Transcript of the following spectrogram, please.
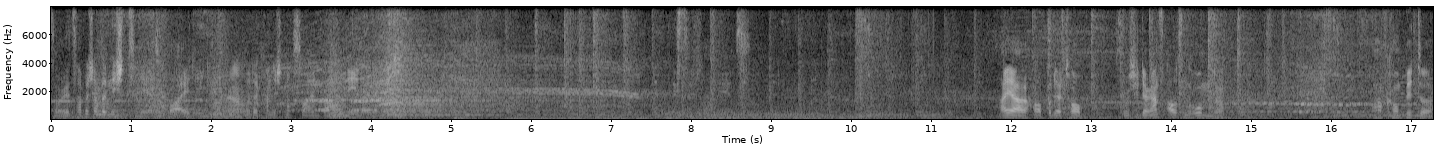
So, jetzt habe ich aber nichts mehr so weit irgendwie, ne? Oder kann ich noch so einen bauen? Nee, leider nicht. Ist der vorne jetzt? Ah ja, Hop der Top. So, ich wieder ganz außen rum, ne? Ah, komm bitte.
